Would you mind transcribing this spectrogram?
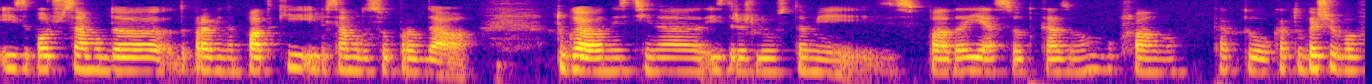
и започва само да, да прави нападки или само да се оправдава. Тогава наистина издръжливостта ми спада и аз се отказвам буквално. Както, както беше в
